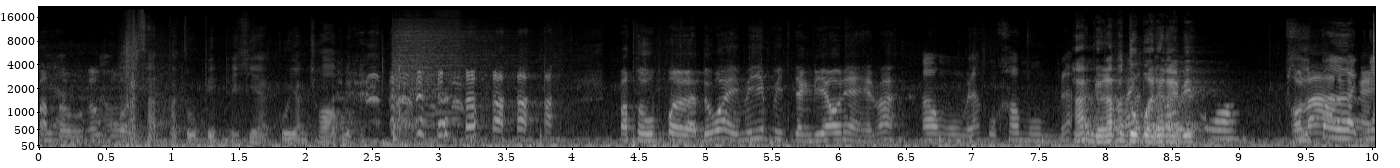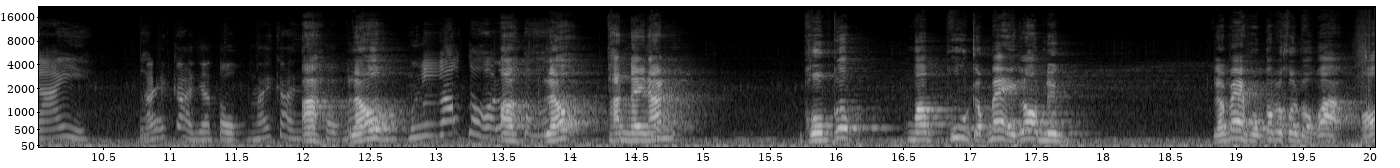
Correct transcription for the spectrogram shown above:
ประตูก็วนสัตว์ประตูปิดไอ้เหี้ยกูยังชอบเลย ประตูเปิดด้วยไม่ใช่ปิดอย่างเดียวเนี่ยเห็นป่ะเข้ามุมแล้วกูเข้ามุมแล้วฮะเดี๋ยวนะประตูเปิดได้ไงพี่เขาผีล่าเปิดไงไงการอย่าตกไงการอย่าอะตกแล้วมึงเล่าต่ออะเล่าต่อแล้วทันใดนั้น ผมก็มาพูดกับแม่อีกรอบหนึ่งแล้วแม่ผมก็เป็นคนบอกว่าอ๋อ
